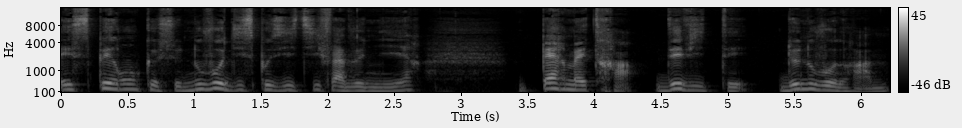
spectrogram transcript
espérons que ce nouveau dispositif à venir permettra d'éviter de nouveaux drames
